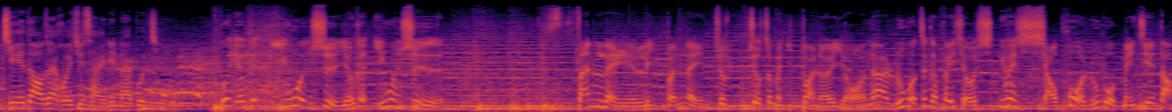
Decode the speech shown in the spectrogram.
接到再回去踩已经来不及。不过有个疑问是，有个疑问是。三垒离本垒就就这么一段而已哦。那如果这个飞球，因为小破如果没接到，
